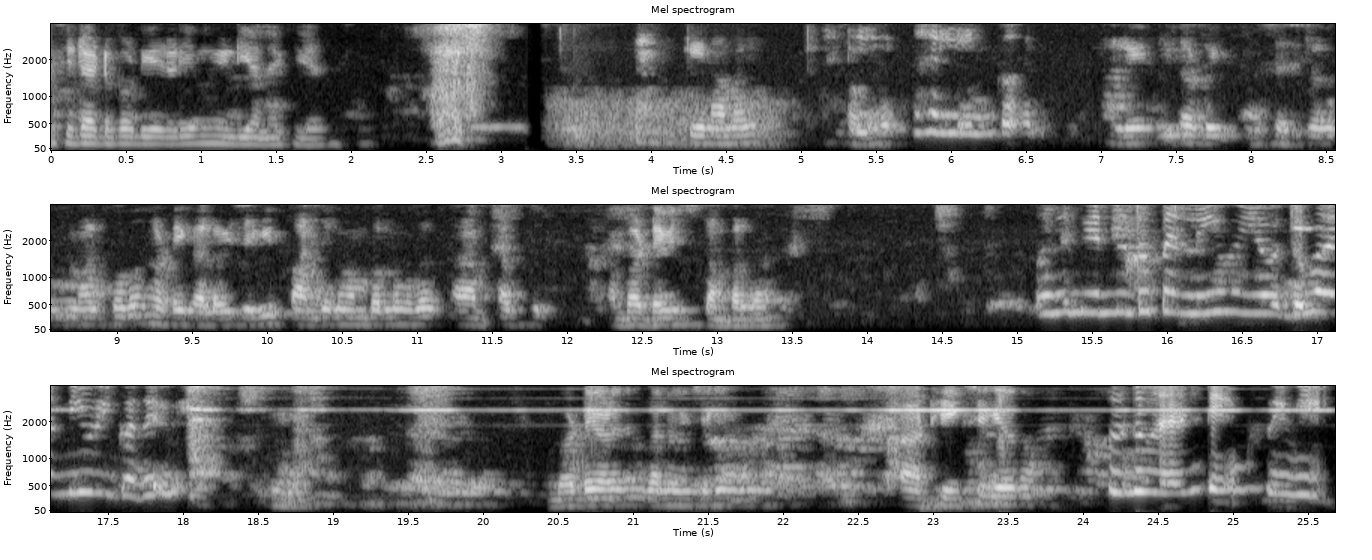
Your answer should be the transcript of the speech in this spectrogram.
ਅਸੀਂ ਡੈੱਡ ਬੋਡੀ ਹੈ ਜਿਹੜੀ ਉਹਨੂੰ ਇੰਡੀਆ ਲੈ ਕੇ ਆ। ਕੀ ਨਾਮ ਹੈ ਹਰਲੀਨ ਕੌਰ। ਹਲੀਨ ਜੀ ਤੁਹਾਡੀ ਸਿਸਟਰ ਨਾਲ ਕਦੋਂ ਤੁਹਾਡੀ ਗੱਲ ਹੋਈ ਸੀਗੀ? 5 ਨਵੰਬਰ ਨੂੰ ਉਹਦਾ ਬਰਥਡੇ ਵਿੱਚ ਸਤੰਬਰ ਦਾ। ਉਹਦੇ ਦਿਨ ਤੋਂ ਪਹਿਲਾਂ ਹੀ ਹੋਈ ਆ ਉਹ ਤੋਂ ਬਾਅਦ ਨਹੀਂ ਹੋਈ ਕਦੇ ਵੀ। ਬਰਥਡੇ ਵਾਲੇ ਦਿਨ ਗੱਲ ਹੋਈ ਸੀਗੀ। ਹਾਂ ਠੀਕ ਸੀਗੇ ਉਦੋਂ ਉਦੋਂ ਐਂਟਿਕ ਸੀਗੀ।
